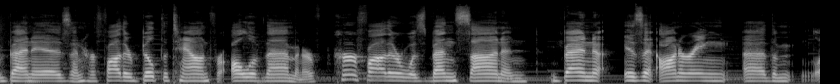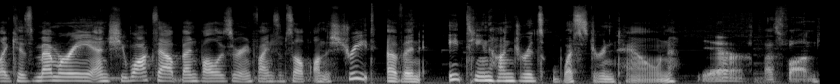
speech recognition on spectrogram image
Ben is and her father built the town for all of them and her her father was Ben's son and Ben isn't honoring uh the like his memory and she walks out Ben follows her and finds himself on the street of an 1800s western town. Yeah. That's fun.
